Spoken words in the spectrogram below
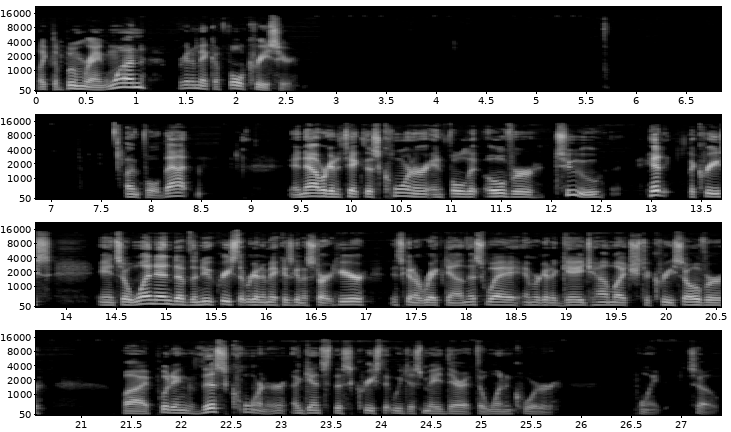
like the Boomerang 1, we're going to make a full crease here. Unfold that. And now we're going to take this corner and fold it over to hit the crease. And so one end of the new crease that we're going to make is going to start here. It's going to rake down this way, and we're going to gauge how much to crease over by putting this corner against this crease that we just made there at the one quarter point. So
